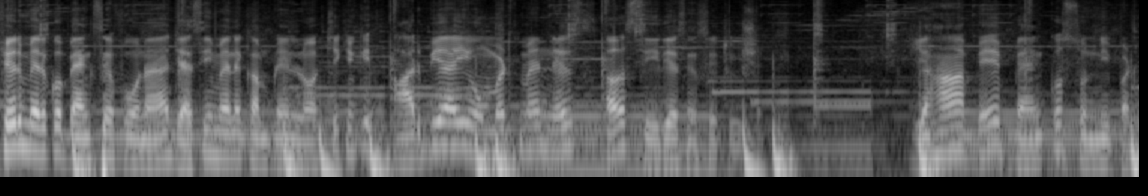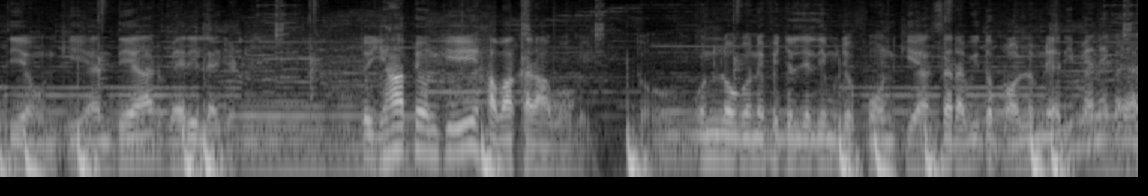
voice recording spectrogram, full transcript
फिर मेरे को बैंक से फ़ोन आया, जैसे ही मैंने कंप्लेन लॉन्च की, क्योंकि RBI ombudsman is a serious institution यहाँ पे बैंक को सुननी पड़ती है उनकी and they are very legend तो यहाँ पे उनकी हवा ख़राब हो गई। उन लोगों ने फिर जल्दी जल्दी मुझे फ़ोन किया, सर, अभी तो प्रॉब्लम नहीं आ रही। मैंने कहा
